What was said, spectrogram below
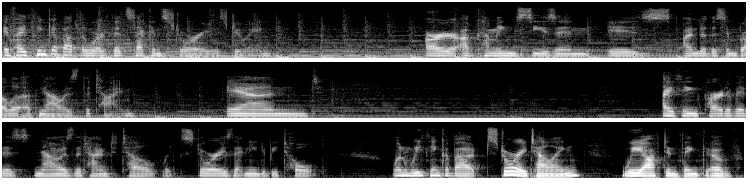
If I think about the work that Second Story is doing, our upcoming season is under this umbrella of now is the time. And I think part of it is now is the time to tell like stories that need to be told. When we think about storytelling, we often think of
